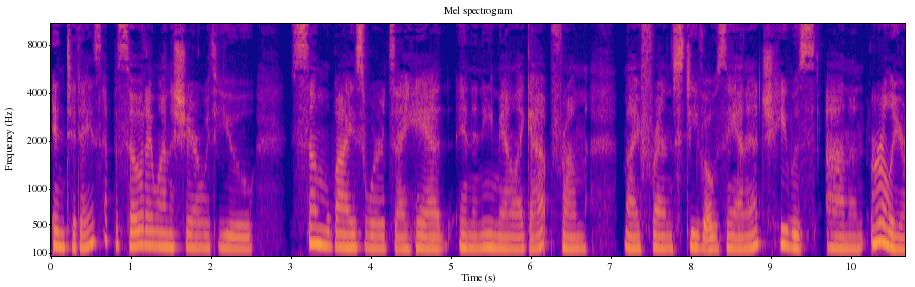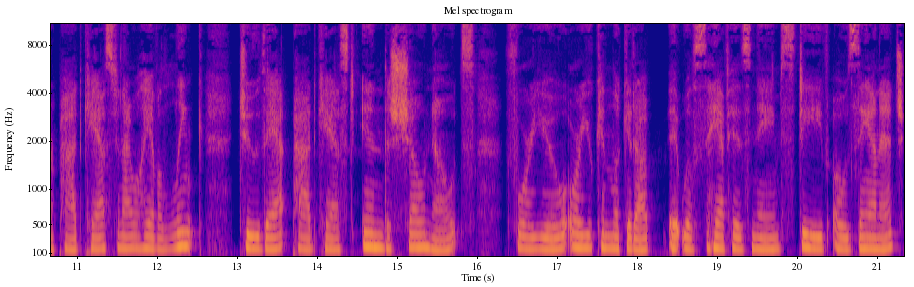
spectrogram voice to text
In today's episode, I want to share with you some wise words I had in an email I got from my friend Steve Ozanich. He was on an earlier podcast, and I will have a link to that podcast in the show notes for you, or you can look it up. It will have his name, Steve Ozanich,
